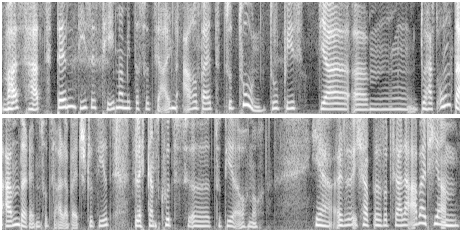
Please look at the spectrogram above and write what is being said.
Was hat denn dieses Thema mit der sozialen Arbeit zu tun? Du bist ja, ähm, du hast unter anderem Sozialarbeit studiert. Vielleicht ganz kurz äh, zu dir auch noch. Ja, also ich habe äh, soziale Arbeit hier am,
